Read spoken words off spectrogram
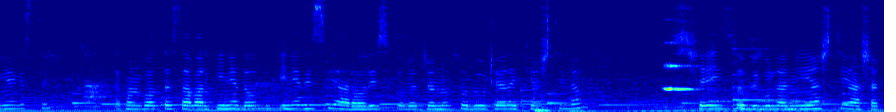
নিয়ে গেছে। এখন বলতেছে আবার কিনে দাও, তো কিনে দিছি, আর ওর স্কুলের জন্য ছবি উঠে রেখে আসছিলাম। সেই ছবিগুলো নিয়ে আসছি আসার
